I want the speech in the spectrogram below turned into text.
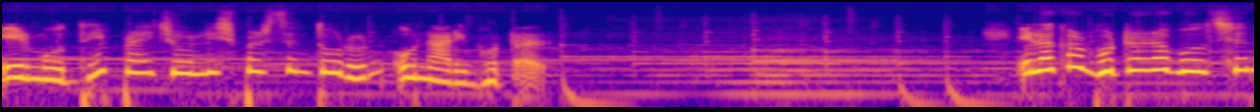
এর মধ্যে প্রায় চল্লিশ পার্সেন্ট তরুণ ও নারী ভোটার। এলাকার ভোটাররা বলছেন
